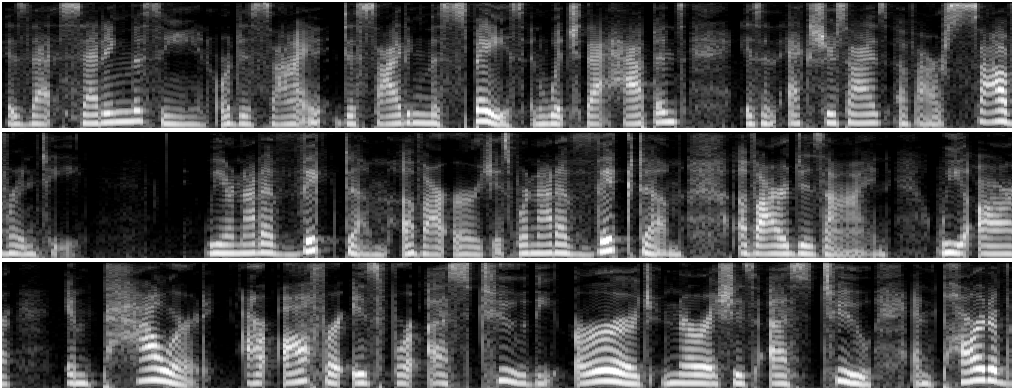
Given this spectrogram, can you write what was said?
is that setting the scene or design, deciding the space in which that happens is an exercise of our sovereignty. We are not a victim of our urges. We're not a victim of our design. We are empowered our offer is for us too. The urge nourishes us too. And part of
